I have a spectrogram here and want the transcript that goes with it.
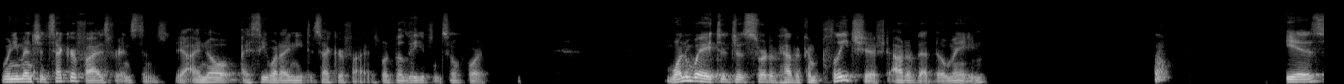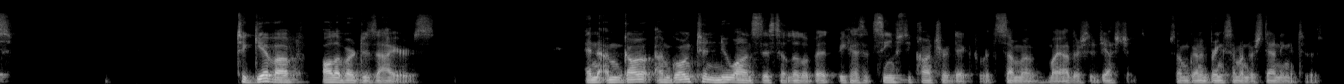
When you mentioned sacrifice, for instance, yeah, I know, I see what I need to sacrifice, what beliefs and so forth. One way to just sort of have a complete shift out of that domain is to give up all of our desires. And I'm going, I'm going to nuance this a little bit because it seems to contradict with some of my other suggestions. So I'm going to bring some understanding into this.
